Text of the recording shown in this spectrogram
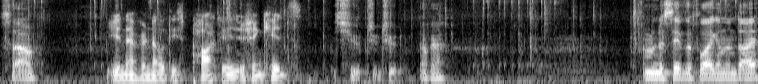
So. You never know these Pocket Edition kids. Shoot, shoot, shoot. Okay. I'm gonna save the flag and then die.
